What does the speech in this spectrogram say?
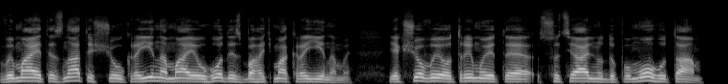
ви маєте знати, що Україна має угоди з багатьма країнами. Якщо ви отримуєте соціальну допомогу там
